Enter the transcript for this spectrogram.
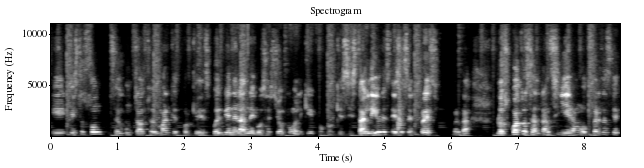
eh, estos son según Transfer Market, porque después viene la negociación con el equipo, porque si están libres, ese es el precio, ¿verdad? Los cuatro saldrán si llegan ofertas que,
